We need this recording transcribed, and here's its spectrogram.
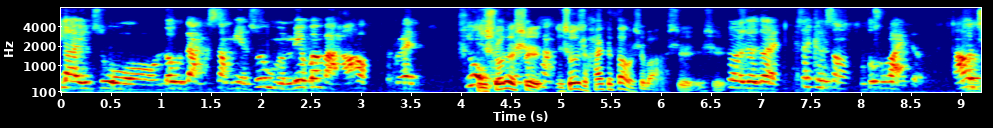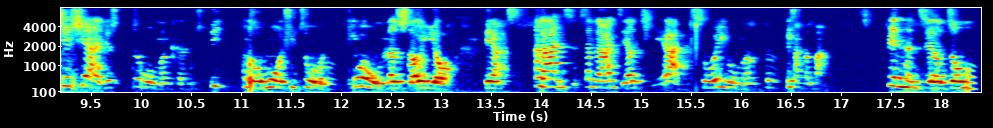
力在做 Lockdown 上面，所以我们没有办法好好。你说的是你说的是 Hackathon 是吧？是是。对对对，Hackathon 做出来的。然后接下来就是我们可能第周末去做，因为我们那时候有两三个案子，三个案子要结案，所以我们非常的忙，变成只有周末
